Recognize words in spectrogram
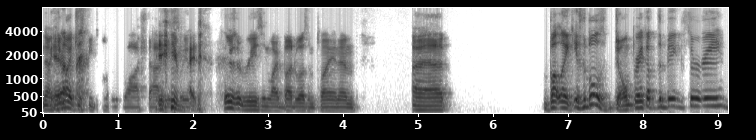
No, he Yeah. might just be totally washed, He obviously. might- There's a reason why Bud wasn't playing him. Uh but like if the Bulls don't break up the big three,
